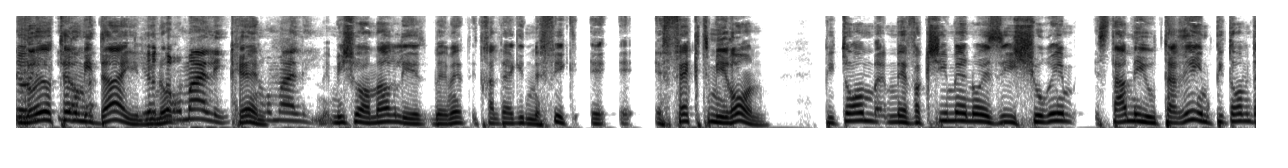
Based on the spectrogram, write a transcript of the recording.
לא יותר מדי. להיות נורמלי, כן. נורמלי. מישהו אמר לי, באמת, התחלתי להגיד מפיק, אה, אה, אפקט מירון. פתאום מבקשים ממנו איזה אישורים סתם מיותרים, פתאום... ד...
